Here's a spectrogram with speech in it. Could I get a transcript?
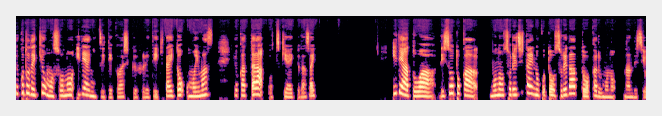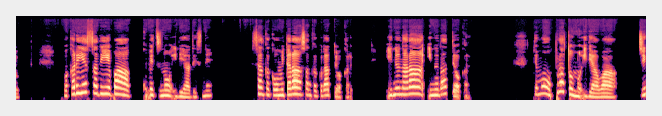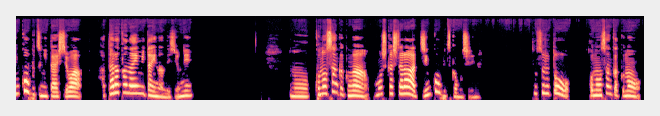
ということで今日もそのイデアについて詳しく触れていきたいと思います。よかったらお付き合いください。イデアとは理想とかものそれ自体のことをそれだとわかるものなんですよ。わかりやすさで言えば個別のイデアですね。三角を見たら三角だってわかる。犬なら犬だってわかる。でもプラトンのイデアは人工物に対しては働かないみたいなんですよね。のこの三角がもしかしたら人工物かもしれない。とすると、この三角の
